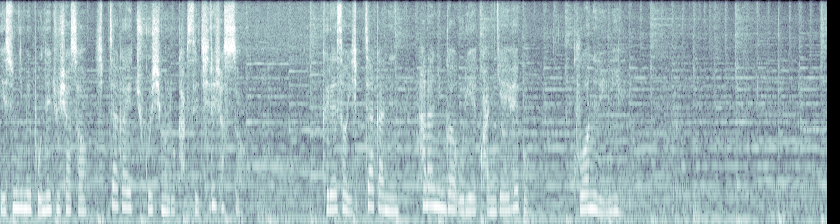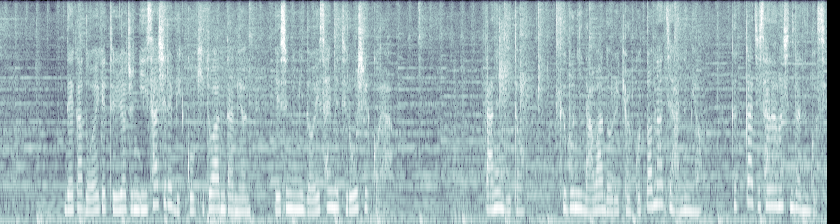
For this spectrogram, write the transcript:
예수님을 보내주셔서 십자가의 죽으심으로 값을 치르셨어. 그래서 이 십자가는 하나님과 우리의 관계의 회복, 구원을 의미해. 내가 너에게 들려준 이 사실을 믿고 기도한다면 예수님이 너의 삶에 들어오실 거야. 나는 믿어. 그분이 나와 너를 결코 떠나지 않으며 끝까지 사랑하신다는 것을.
